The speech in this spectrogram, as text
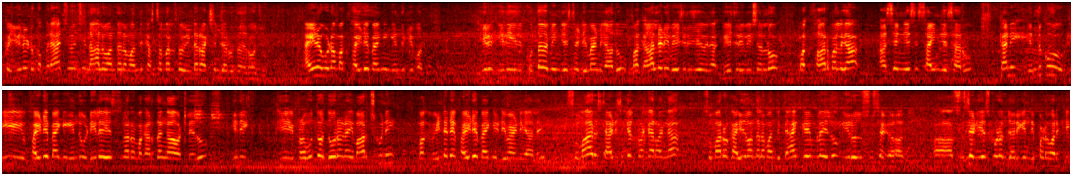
ఒక యూనిట్ ఒక బ్రాంచ్ నుంచి నాలుగు వందల మంది కస్టమర్లతో ఇంటరాక్షన్ జరుగుతుంది రోజు. అయినా కూడా మాకు ఫైవ్ డే బ్యాంకింగ్ ఎందుకు ఇవ్వరు? ఇది ఇది కొత్తగా మేము చేసిన డిమాండ్ కాదు. మాకు ఆల్రెడీ వేజ్ రిజర్వ్ వేజ్ రివిజన్లో మాకు ఫార్మల్గా అసైన్ చేసి సైన్ చేశారు. కానీ ఎందుకు ఈ ఫైవ్ డే బ్యాంకింగ్ ఎందుకు డిలే చేస్తున్నారో మాకు అర్థం కావట్లేదు. ఇది ఈ ప్రభుత్వ ధోరణి మార్చుకుని మాకు వెంటనే ఫైవ్ డే బ్యాంకింగ్ డిమాండ్ చేయాలి సుమారు స్టాటిస్టికల్ ప్రకారంగా సుమారు ఒక ఐదు వందల మంది బ్యాంక్ ఎంప్లాయీలు ఈరోజు సూసైడ్ సూసైడ్ చేసుకోవడం జరిగింది ఇప్పటివరకు.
